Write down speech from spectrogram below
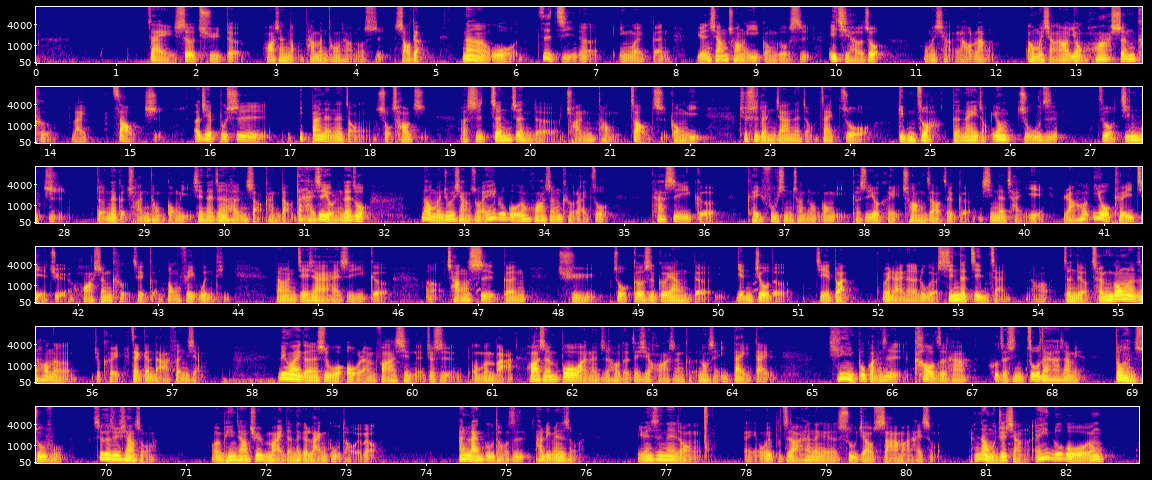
在社区的花生农，他们通常都是烧掉。那我自己呢，因为跟原乡创意工作室一起合作，我们想要让，我们想要用花生壳来造纸。而且不是一般的那种手抄纸，而是真正的传统造纸工艺，就是人家那种在做金爪的那一种，用竹子做金纸的那个传统工艺，现在真的很少看到，但还是有人在做。那我们就会想说，诶，如果用花生壳来做，它是一个可以复兴传统工艺，可是又可以创造这个新的产业，然后又可以解决花生壳这个农废问题。当然，接下来还是一个呃尝试跟去做各式各样的研究的阶段。未来呢，如果有新的进展，然后真的有成功了之后呢，就可以再跟大家分享。另外一个呢，是我偶然发现的，就是我们把花生剥完了之后的这些花生壳弄成一袋一袋的。其实你不管是靠着它，或者是你坐在它上面，都很舒服。这个就像什么？我们平常去买的那个蓝骨头，有没有？安蓝骨头是它里面是什么？里面是那种，哎，我也不知道，它那个塑胶沙嘛还是什么？那我们就想，哎，如果我用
